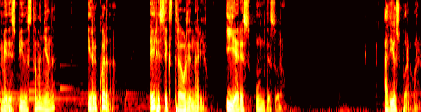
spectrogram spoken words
Me despido esta mañana y recuerda, eres extraordinario y eres un tesoro. Adiós por ahora.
